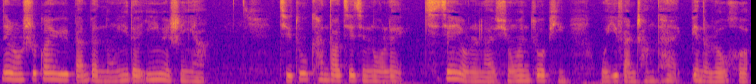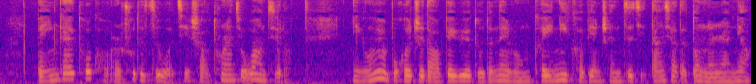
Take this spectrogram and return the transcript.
内容是关于坂本龙一的音乐生涯，几度看到接近落泪。期间有人来询问作品，我一反常态，变得柔和。本应该脱口而出的自我介绍，突然就忘记了。你永远不会知道，被阅读的内容可以立刻变成自己当下的动能燃料。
